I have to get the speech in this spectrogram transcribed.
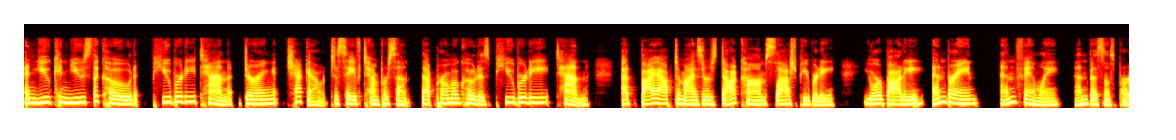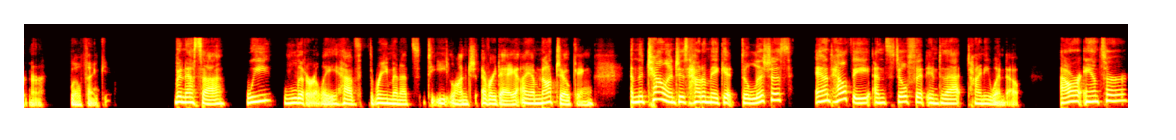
and you can use the code puberty10 during checkout to save 10%. That promo code is puberty10 at bioptimizers.com slash puberty. Your body and brain and family and business partner will thank you. Vanessa, we literally have three minutes to eat lunch every day. I am not joking. And the challenge is how to make it delicious and healthy and still fit into that tiny window. Our answer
